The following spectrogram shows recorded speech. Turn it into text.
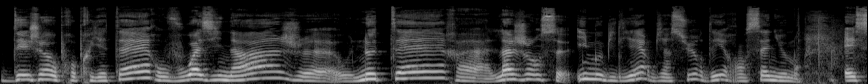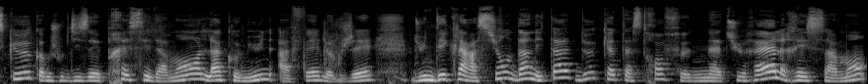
déjà aux propriétaires, au voisinage, euh, au notaire, à l'agence immobilière, bien sûr, des renseignements. Est-ce que, comme je vous le disais précédemment, la commune a fait l'objet d'une déclaration d'un état de catastrophe naturelle récemment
